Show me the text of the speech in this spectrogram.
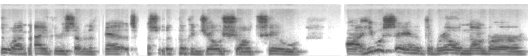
too on 93.7 The Fan, especially the Cook and Joe show too. Uh, he was saying that the real number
